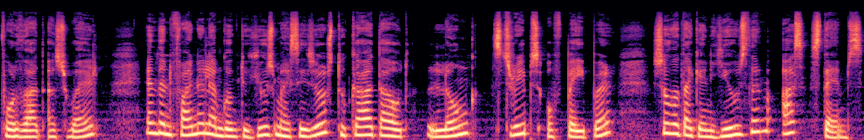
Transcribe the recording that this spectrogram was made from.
for that as well. And then finally I'm going to use my scissors to cut out long strips of paper so that I can use them as stems.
